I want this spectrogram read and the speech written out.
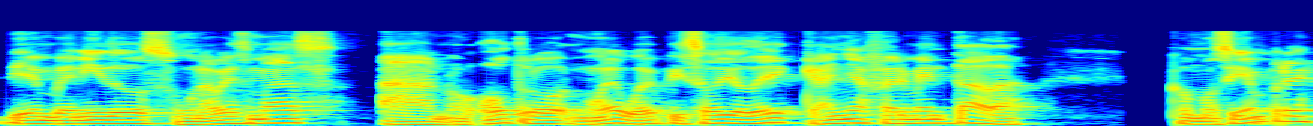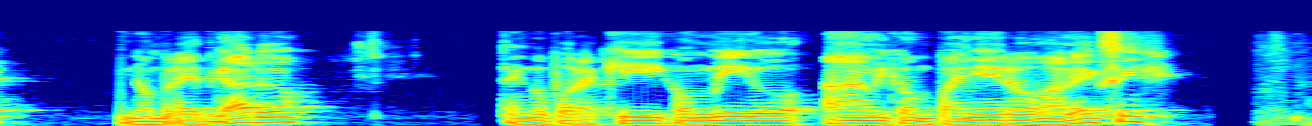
Bienvenidos una vez más a otro nuevo episodio de Caña Fermentada. Como siempre, mi nombre es Edgardo. Tengo por aquí conmigo a mi compañero Alexi.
